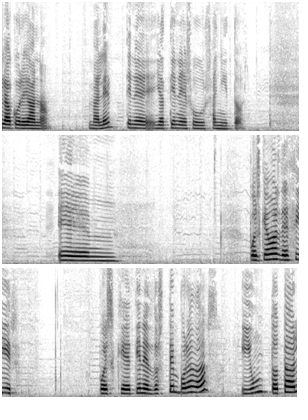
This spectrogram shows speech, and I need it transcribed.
la coreana, ¿vale? Tiene, ya tiene sus añitos. Em, pues, ¿qué más decir? Pues que tiene dos temporadas y un total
